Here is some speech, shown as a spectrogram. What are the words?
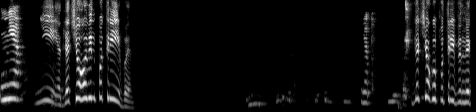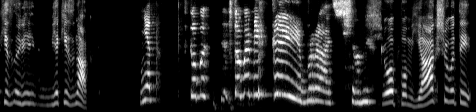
Ні. Ні, для чого він потрібен? Ні. Для чого потрібен м'який, знак? Нет. Чтобы, чтобы мягкие брать. Щоб пом'якшувати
